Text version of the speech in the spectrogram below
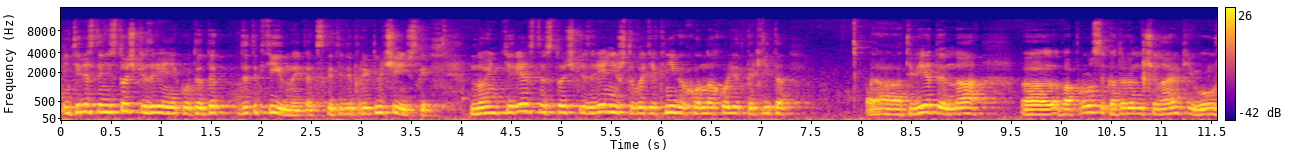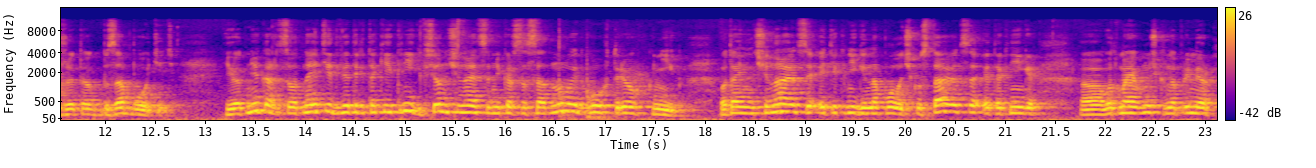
Интересны не с точки зрения какой-то детективной, так сказать, или приключенческой, но интересны с точки зрения, что в этих книгах он находит какие-то э, ответы на э, вопросы, которые начинают его уже так заботить. И вот мне кажется, вот на эти две-три такие книги, все начинается, мне кажется, с одной, двух, трех книг. Вот они начинаются, эти книги на полочку ставятся, эта книга, э, вот моя внучка, например,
